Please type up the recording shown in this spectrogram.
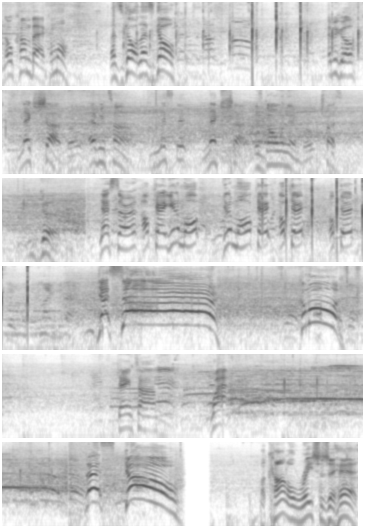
No comeback, come on. Let's go, let's go. Here we go. Next shot, bro. Every time. You missed it, next shot. It's going in, bro. Trust me. You good. Yes, sir. Okay, get him off. Get him off. Okay, okay, okay. Yes, sir! Come on! Game time. Wow. Let's go! McConnell races ahead.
